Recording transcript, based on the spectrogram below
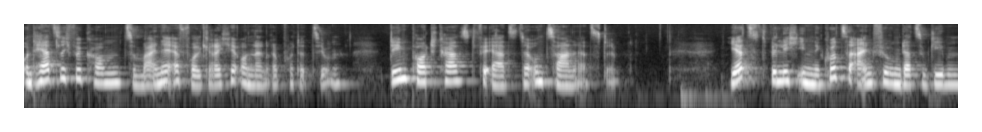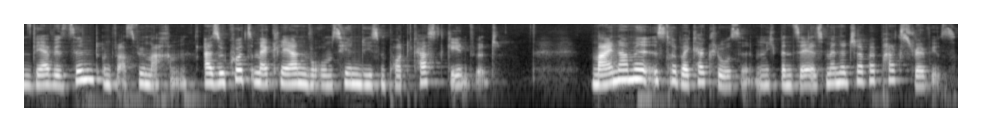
und herzlich willkommen zu Meine erfolgreiche Online-Reputation, dem Podcast für Ärzte und Zahnärzte. Jetzt will ich Ihnen eine kurze Einführung dazu geben, wer wir sind und was wir machen. Also kurz um erklären, worum es hier in diesem Podcast gehen wird. Mein Name ist Rebecca Klose und ich bin Sales Manager bei Prax Reviews,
